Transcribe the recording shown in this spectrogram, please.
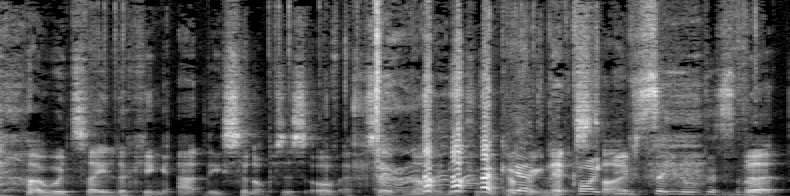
I would say looking at the synopsis of episode nine, which we'll be covering Yeah, next quite, time, seen all this that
